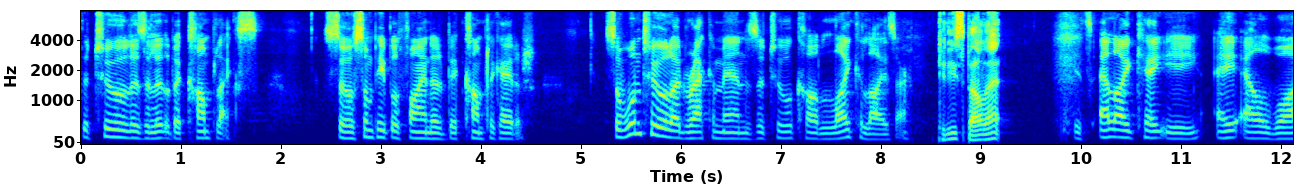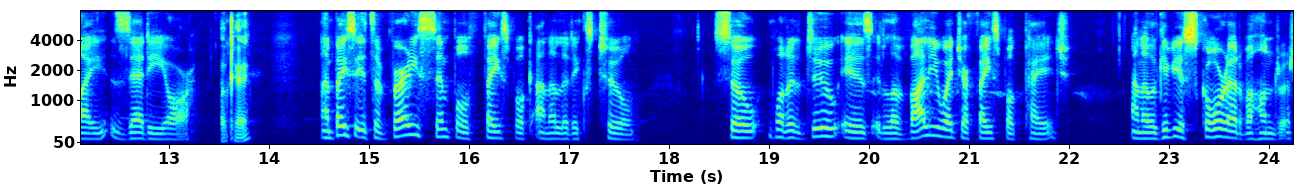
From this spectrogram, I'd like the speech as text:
the tool is a little bit complex. So some people find it a bit complicated. So one tool I'd recommend is a tool called Likealyzer. Can you spell that? It's L I K E A L Y Z E R. Okay. And basically, it's a very simple Facebook analytics tool. So, what it'll do is it'll evaluate your Facebook page and it'll give you a score out of 100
